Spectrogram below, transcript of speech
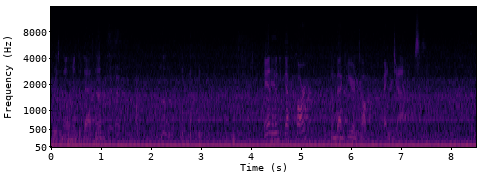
There is an element of that, huh? and when you got the car, we'll come back here and talk bank jobs. bank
